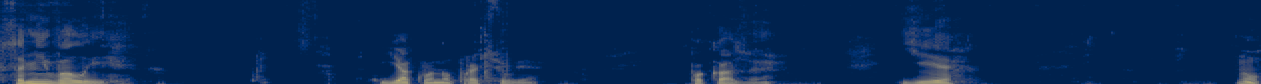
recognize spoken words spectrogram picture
Самі вали. Як воно працює? Показує. Є ну,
